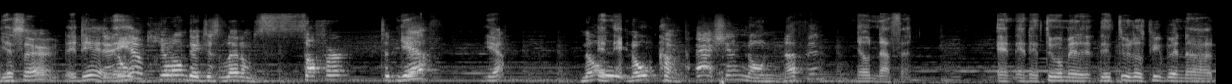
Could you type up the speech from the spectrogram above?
Yes, sir. They did. They They don't have, kill them. They just let them suffer to Yeah. death. yeah. No, And- and- no compassion, no nothing. No, nothing. And and they threw them in. They threw those people in a,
